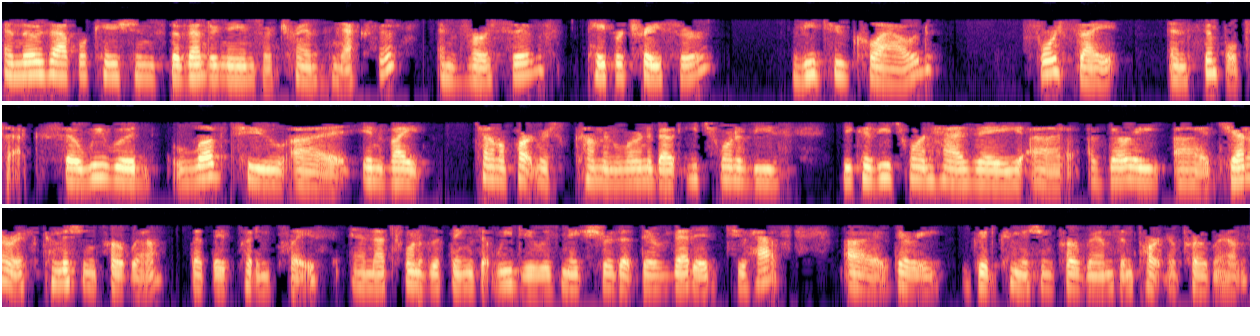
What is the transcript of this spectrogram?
And those applications, the vendor names are TransNexus and Versiv, PaperTracer, V2 Cloud, Foresight, and SimpleTech. So we would love to uh, invite channel partners to come and learn about each one of these because each one has a uh, a very uh, generous commission program that they've put in place, and that's one of the things that we do is make sure that they're vetted to have uh, very good commission programs and partner programs.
